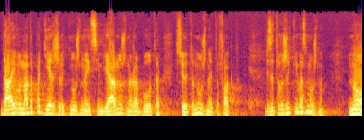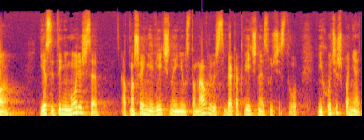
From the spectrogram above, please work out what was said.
Да, его надо поддерживать, нужна и семья, нужна работа, все это нужно, это факт. Без этого жить невозможно. Но если ты не молишься, отношения вечные не устанавливаешь, себя как вечное существо, не хочешь понять,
